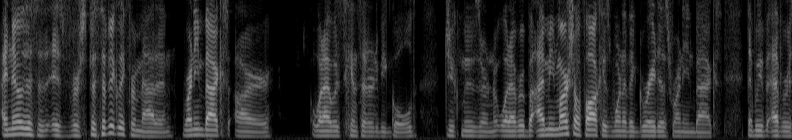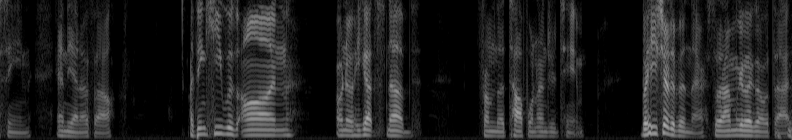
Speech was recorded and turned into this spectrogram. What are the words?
I know this is, is for specifically for Madden. Running backs are what I would consider to be gold, juke moves or whatever. But I mean, Marshall Faulk is one of the greatest running backs that we've ever seen in the NFL. I think he was on. Oh no, he got snubbed from the top 100 team, but he should have been there. So I'm gonna go with that.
